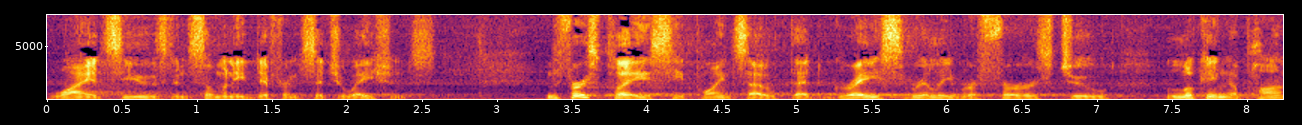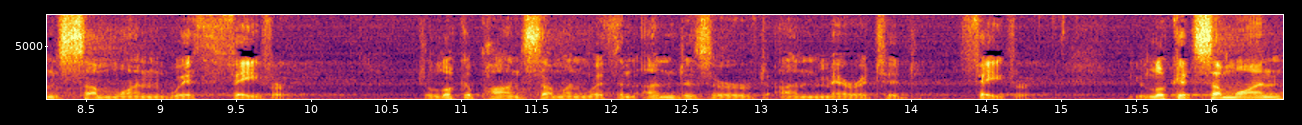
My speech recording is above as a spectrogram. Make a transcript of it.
why it's used in so many different situations. In the first place, he points out that grace really refers to looking upon someone with favor, to look upon someone with an undeserved, unmerited favor. You look at someone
